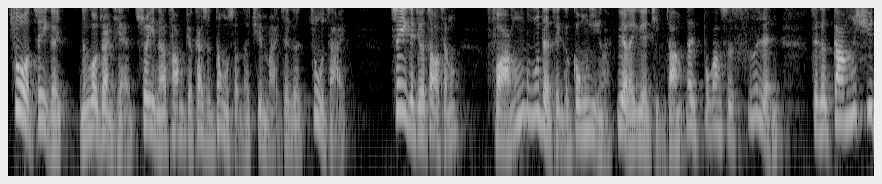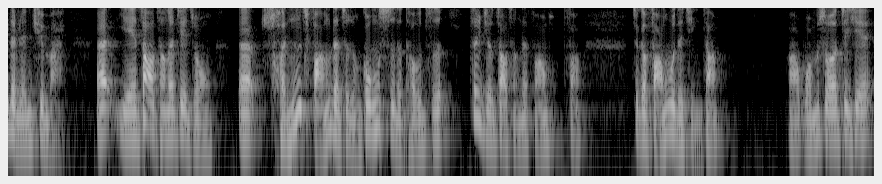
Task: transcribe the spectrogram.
做这个能够赚钱，所以呢，他们就开始动手呢去买这个住宅，这个就造成房屋的这个供应啊越来越紧张。那不光是私人这个刚需的人去买，呃，也造成了这种呃存房的这种公司的投资，这就造成了房房这个房屋的紧张。啊，我们说这些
